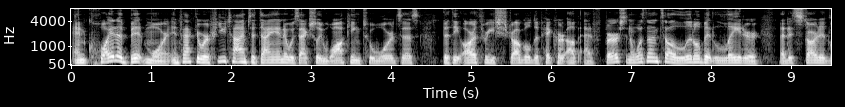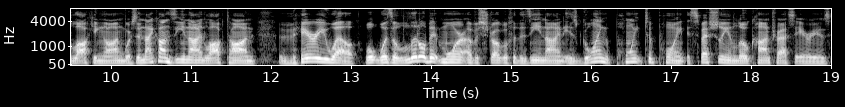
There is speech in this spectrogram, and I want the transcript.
and quite a bit more. In fact, there were a few times that Diana was actually walking towards us that the R3 struggled to pick her up at first, and it wasn't until a little bit later that it started locking on, whereas the Nikon Z9 locked on very well. What was a little bit more of a struggle for the Z9 is going point to point, especially in low contrast areas areas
